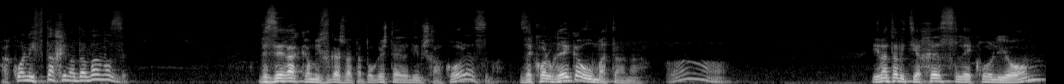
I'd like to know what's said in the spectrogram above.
הכל נפתח עם הדבר הזה. וזה רק המפגש, ואתה פוגש את הילדים שלך כל הזמן. זה כל רגע הוא מתנה. או. אם אתה מתייחס לכל יום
